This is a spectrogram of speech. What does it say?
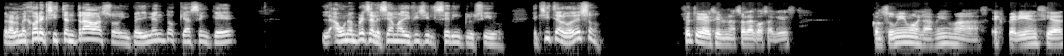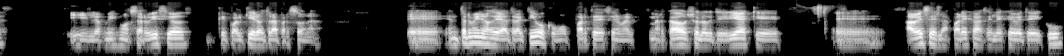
pero a lo mejor existen trabas o impedimentos que hacen que a una empresa le sea más difícil ser inclusivo. ¿Existe algo de eso? Yo te voy a decir una sola cosa, que es, consumimos las mismas experiencias y los mismos servicios que cualquier otra persona. Eh, en términos de atractivo, como parte de ese mercado, yo lo que te diría es que eh, a veces las parejas LGBTIQ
